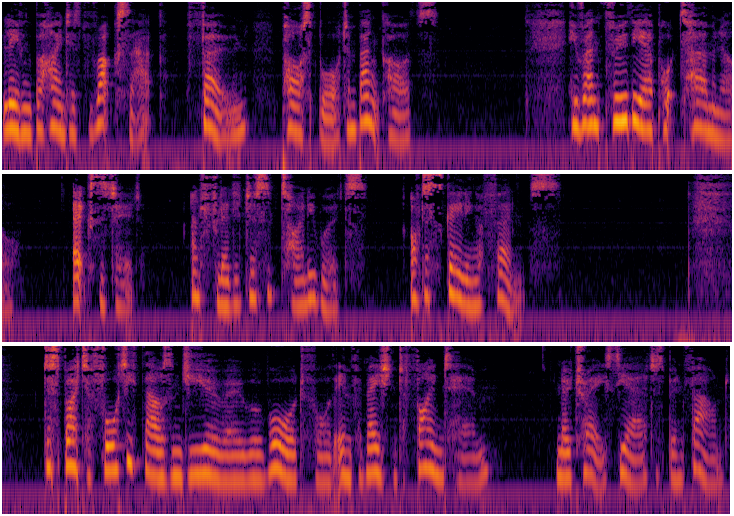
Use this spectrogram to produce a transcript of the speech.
leaving behind his rucksack, phone, passport, and bank cards. He ran through the airport terminal, exited, and fled into some tiny woods after scaling a fence. Despite a 40,000 euro reward for the information to find him, no trace yet has been found.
